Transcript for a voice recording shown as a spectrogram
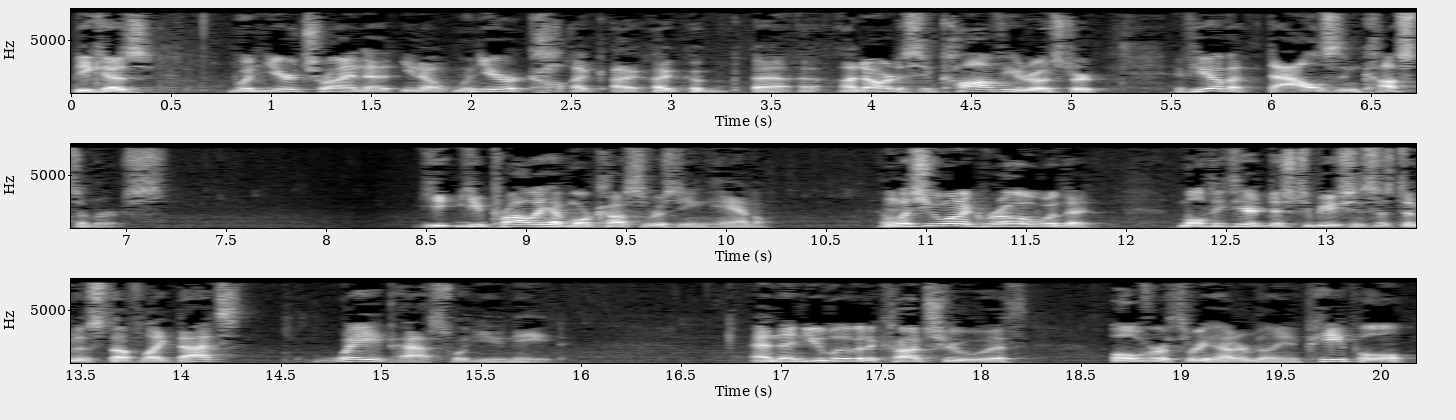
Because when you're trying to, you know, when you're a, a, a, an artisan coffee roaster, if you have a thousand customers, you, you probably have more customers than you can handle. Unless you want to grow with a multi-tiered distribution system and stuff like that's way past what you need. And then you live in a country with over 300 million people.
